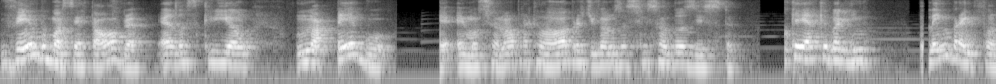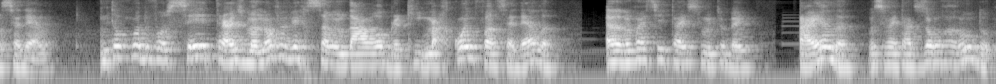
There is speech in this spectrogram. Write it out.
vendo uma certa obra, elas criam um apego é, emocional para aquela obra, digamos assim, saudosista. Porque aquilo ali lembra a infância dela. Então, quando você traz uma nova versão da obra que marcou a infância dela, ela não vai aceitar isso muito bem. Para ela, você vai estar desonrando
